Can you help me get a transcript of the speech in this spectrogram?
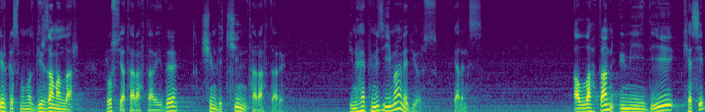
bir kısmımız bir zamanlar Rusya taraftarıydı, şimdi Çin taraftarı. Yine hepimiz iman ediyoruz yalnız. Allah'tan ümidi kesip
